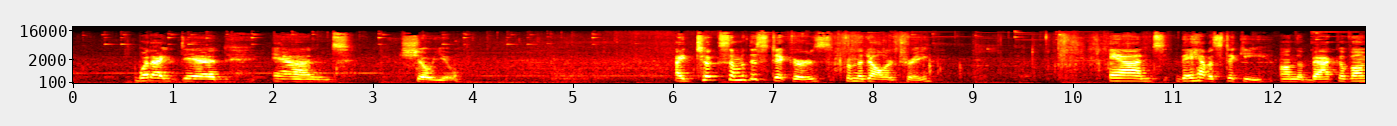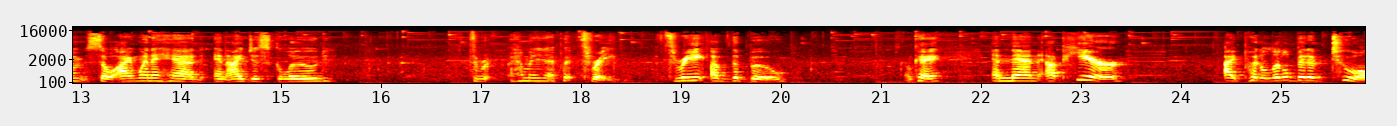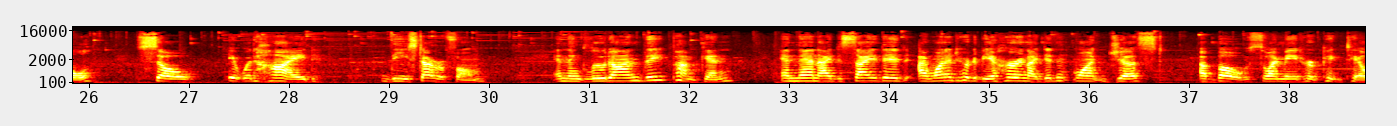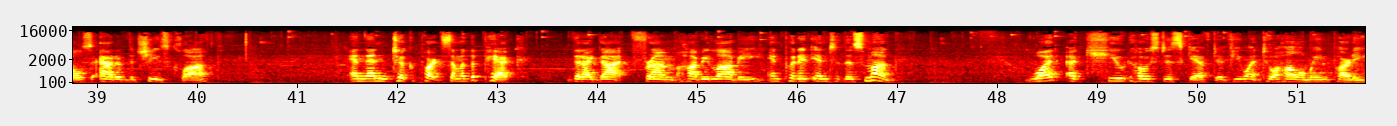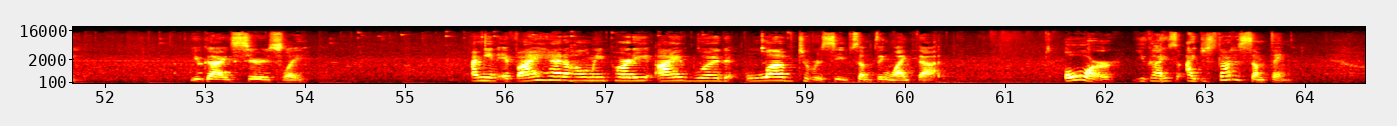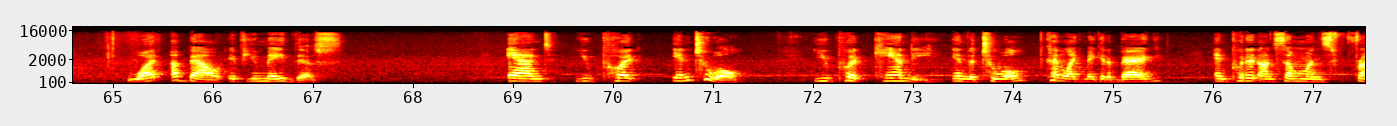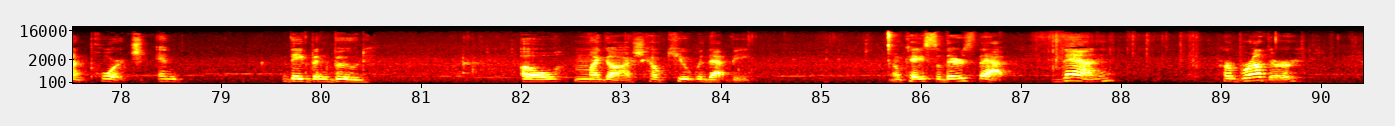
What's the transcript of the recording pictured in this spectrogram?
what I did and show you. I took some of the stickers from the Dollar Tree and they have a sticky on the back of them so I went ahead and I just glued three, how many did I put? Three. Three of the boo. Okay. And then up here, I put a little bit of tulle so it would hide the styrofoam and then glued on the pumpkin. And then I decided I wanted her to be a her and I didn't want just a bow, so I made her pigtails out of the cheesecloth. And then took apart some of the pick that I got from Hobby Lobby and put it into this mug. What a cute hostess gift if you went to a Halloween party. You guys, seriously. I mean, if I had a Halloween party, I would love to receive something like that. Or, you guys, I just thought of something. What about if you made this and you put in tulle you put candy in the tulle, kind of like make it a bag, and put it on someone's front porch, and they've been booed. Oh my gosh, how cute would that be? Okay, so there's that. Then, her brother,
